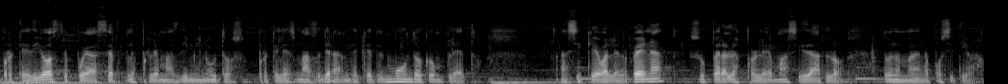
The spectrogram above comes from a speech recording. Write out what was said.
porque Dios te puede hacer los problemas diminutos, porque Él es más grande que el mundo completo. Así que vale la pena superar los problemas y darlo de una manera positiva.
